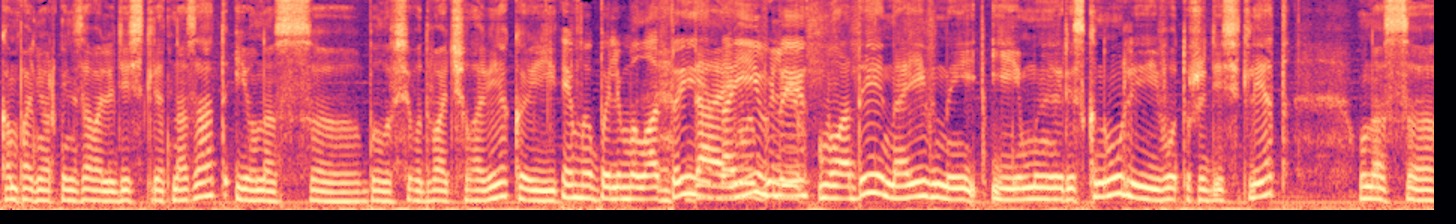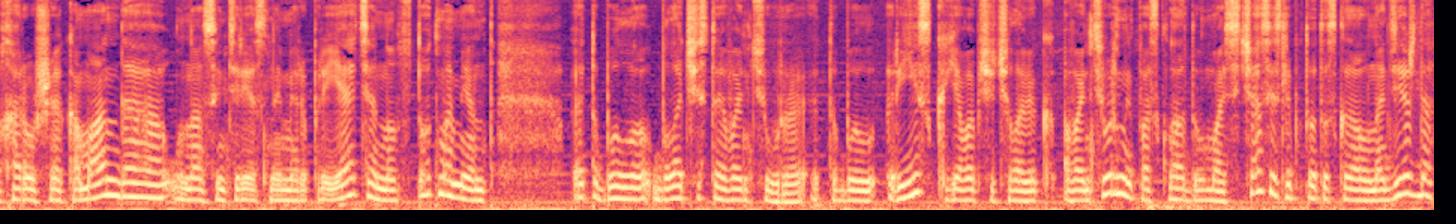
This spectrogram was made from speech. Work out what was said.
компанию организовали 10 лет назад, и у нас э, было всего два человека, и И мы были молодые, да, и мы наивные. были молодые, наивные, и мы рискнули, и вот уже 10 лет у нас э, хорошая команда, у нас интересные мероприятия, но в тот момент это было, была чистая авантюра, это был риск. Я вообще человек авантюрный по складу ума. Сейчас, если бы кто-то сказал, Надежда,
